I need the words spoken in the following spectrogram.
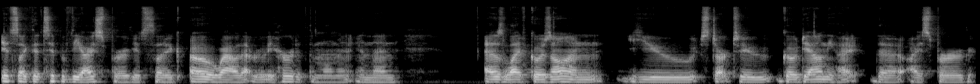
it's like the tip of the iceberg. It's like, oh wow, that really hurt at the moment. And then as life goes on, you start to go down the the iceberg,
